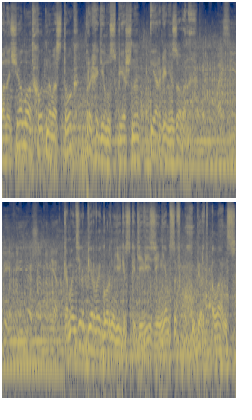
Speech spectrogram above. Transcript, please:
Поначалу отход на восток проходил успешно и организованно. Василий, видишь эту метку? Командир первой горно-егерской дивизии немцев Хуберт Ланс.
